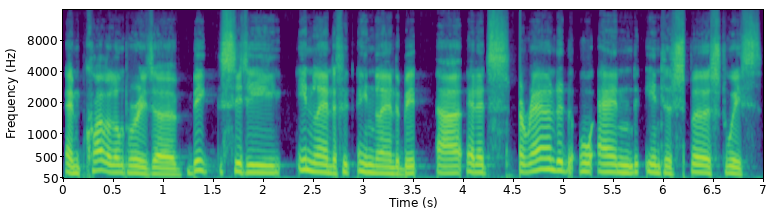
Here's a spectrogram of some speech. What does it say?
And Kuala Lumpur is a big city, inland, inland a bit, uh, and it's surrounded or, and interspersed with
